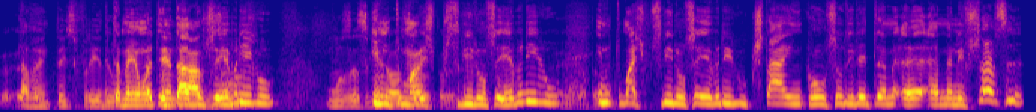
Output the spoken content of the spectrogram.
Está bem. Tem sofrido. Também é um atentado sem abrigo. Uns a seguir e muito mais perseguiram sem abrigo, é, e muito mais perseguiram sem abrigo que está em, com o seu direito a, a, a manifestar-se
